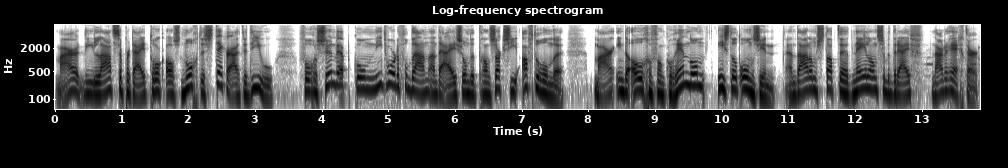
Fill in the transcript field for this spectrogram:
maar die laatste partij trok alsnog de stekker uit de deal. Volgens Sunweb kon niet worden voldaan aan de eisen om de transactie af te ronden. Maar in de ogen van Corendon is dat onzin en daarom stapte het Nederlandse bedrijf naar de rechter.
